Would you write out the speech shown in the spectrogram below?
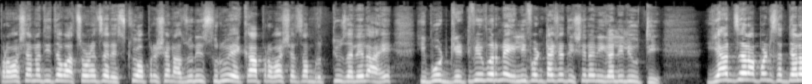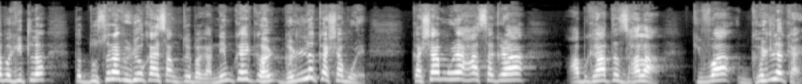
प्रवाशांना तिथं वाचवण्याचं रेस्क्यू ऑपरेशन अजूनही सुरू आहे. एका प्रवाशाचा मृत्यू झालेला आहे. ही बोट गेटवेवरनं एलिफंटाच्या दिशेनं निघालेली होती. यात जर आपण सध्याला बघितलं तर दुसरा व्हिडिओ काय सांगतोय बघा. नेमकं हे घड घडलं कशामुळे? कशामुळे हा सगळा अपघात झाला किंवा घडलं काय?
